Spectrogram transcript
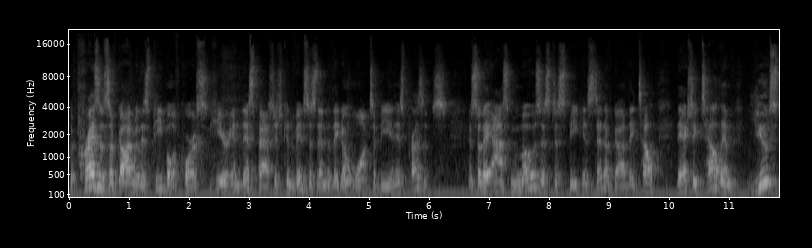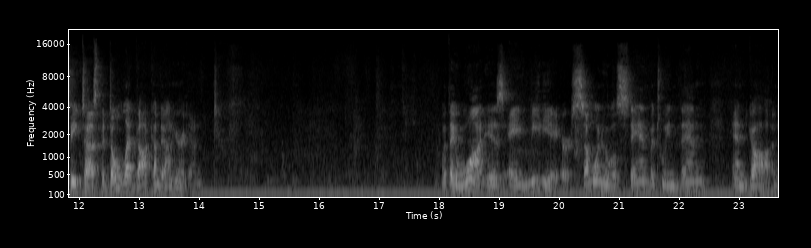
The presence of God with his people, of course, here in this passage convinces them that they don't want to be in his presence. And so they ask Moses to speak instead of God. They tell they actually tell him, "You speak to us, but don't let God come down here again." What they want is a mediator, someone who will stand between them and God,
